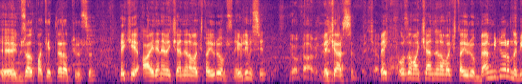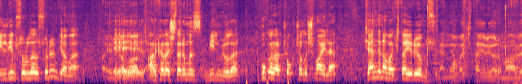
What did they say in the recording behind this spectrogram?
Ee, güzel paketler atıyorsun. Peki ailene ve kendine vakit ayırıyor musun? Evli misin? Yok abi değil. Bekarsın. Bekarım Peki abi. o zaman kendine vakit ayırıyorum. Ben biliyorum da bildiğim soruları soruyorum ki ama e, abi. arkadaşlarımız bilmiyorlar. Bu kadar çok çalışmayla kendine vakit ayırıyor musun? Kendime vakit ayırıyorum abi.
